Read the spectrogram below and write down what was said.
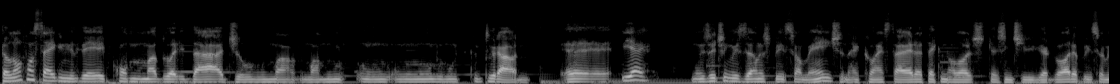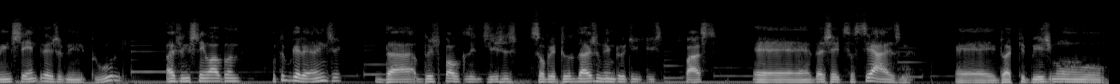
Então não consegue me ver como uma dualidade ou uma, uma, um, um mundo multicultural. É, e é, nos últimos anos, principalmente, né, com essa era tecnológica que a gente vive agora, principalmente entre a juventude, a gente tem um avanço muito grande da, dos povos indígenas, sobretudo da juventude no espaço é, das redes sociais, né? É, do ativismo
